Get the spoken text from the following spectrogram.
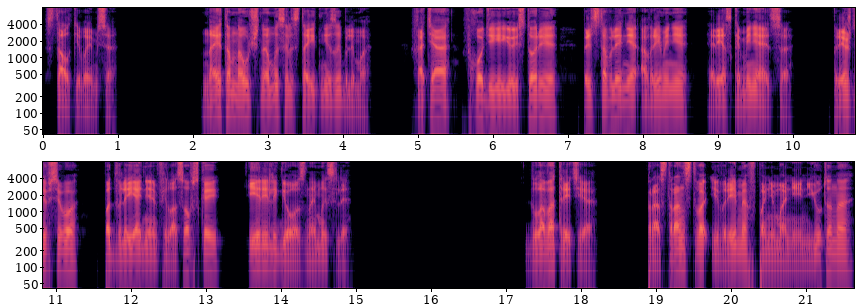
сталкиваемся. На этом научная мысль стоит незыблемо, хотя в ходе ее истории представление о времени резко меняется, прежде всего под влиянием философской и религиозной мысли. Глава 3. Пространство и время в понимании Ньютона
